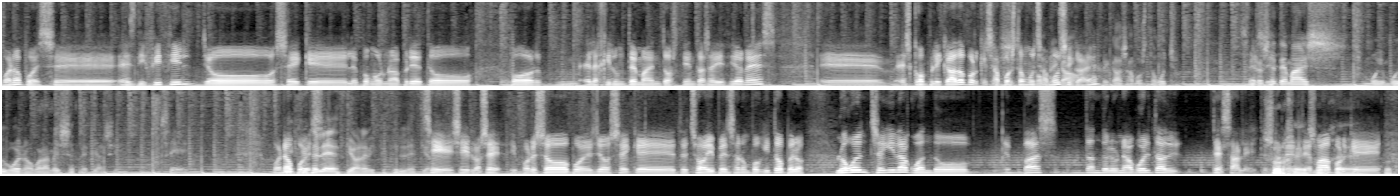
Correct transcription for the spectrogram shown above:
Bueno, pues eh, es difícil. Yo sé que le pongo un aprieto por mm, elegir un tema en 200 ediciones. Eh, es complicado porque se ha puesto mucha música, ¿eh? complicado, se ha puesto mucho. Pero sí. ese tema es es muy, muy bueno. Para mí es especial, sí. Sí. Bueno, difícil pues. elección, ¿eh? Difícil elección. Sí, sí, lo sé. Y por eso, pues yo sé que te he hecho ahí pensar un poquito, pero luego enseguida, cuando vas dándole una vuelta, te sale. Te sale Surge, el tema surge, porque surge.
